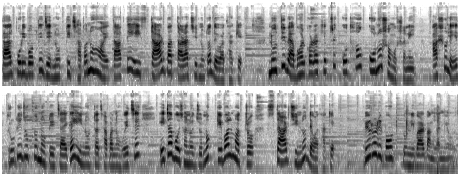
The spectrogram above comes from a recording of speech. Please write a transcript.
তার পরিবর্তে যে নোটটি ছাপানো হয় তাতে এই স্টার বা তারা চিহ্নটা দেওয়া থাকে। নোটটি ব্যবহার করার ক্ষেত্রে কোথাও কোনো সমস্যা নেই। আসলে ত্রুটিযুক্ত নোটের জায়গায় এই নোটটা ছাপানো হয়েছে, এটা বোঝানোর জন্য কেবলমাত্র স্টার চিহ্ন দেওয়া থাকে। Bureau report Durnibar Bangla news.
